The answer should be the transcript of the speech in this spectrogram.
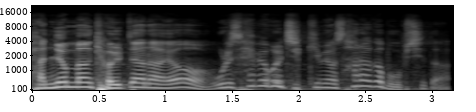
반년만 결단하여 우리 새벽을 지키며 살아가 봅시다.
